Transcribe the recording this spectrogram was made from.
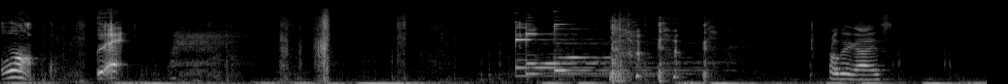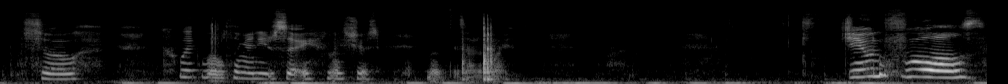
Oh. okay, guys. So, quick little thing I need to say. Let's just move this out of the way. June Fools.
